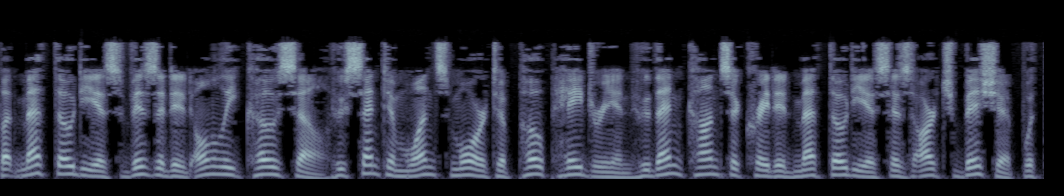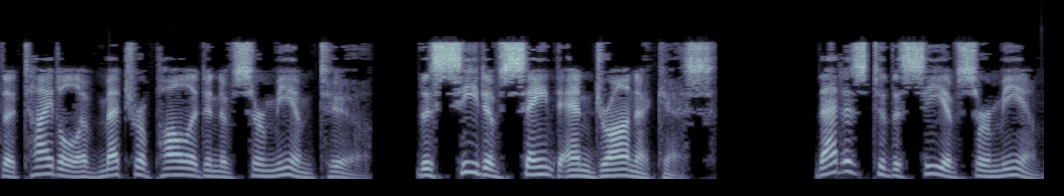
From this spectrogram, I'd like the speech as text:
but Methodius visited only Kosel who sent him once more to Pope Hadrian who then consecrated Methodius as archbishop with the title of Metropolitan of Sirmium to the seat of Saint Andronicus, that is to the see of Sirmium.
